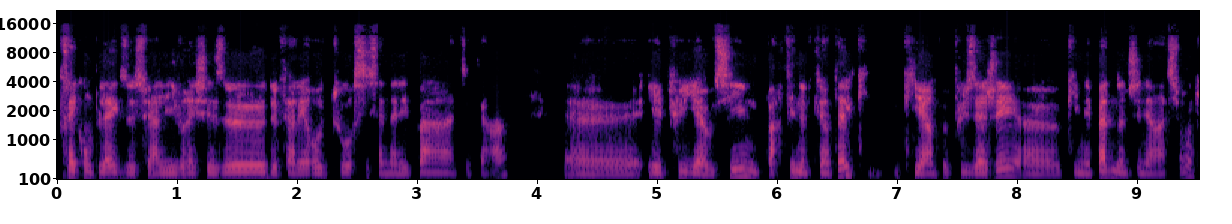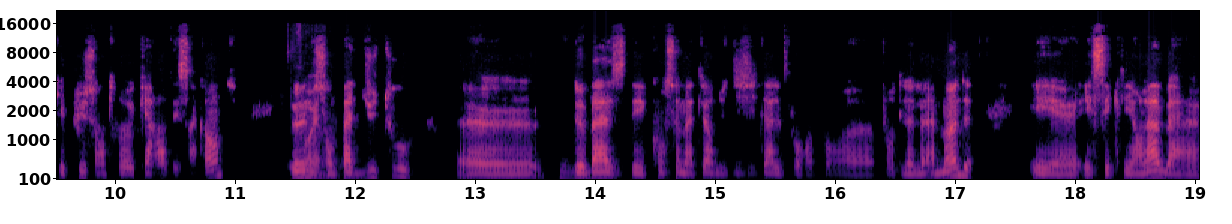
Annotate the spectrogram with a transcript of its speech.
très complexe de se faire livrer chez eux, de faire les retours si ça n'allait pas, etc. Euh, et puis il y a aussi une partie de notre clientèle qui, qui est un peu plus âgée, euh, qui n'est pas de notre génération, qui est plus entre 40 et 50. Eux ne sont pas du tout euh, de base des consommateurs du digital pour, pour, euh, pour de la mode. Et, euh, et ces clients-là, bah,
